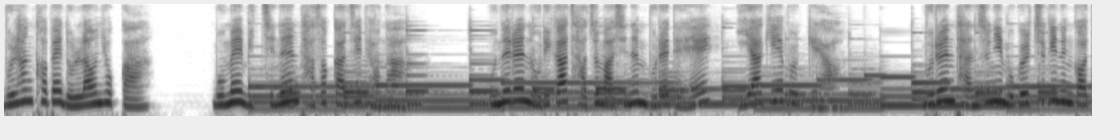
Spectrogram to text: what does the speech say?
물 한 컵의 놀라운 효과. 몸에 미치는 다섯 가지 변화. 오늘은 우리가 자주 마시는 물에 대해 이야기해 볼게요. 물은 단순히 목을 축이는 것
